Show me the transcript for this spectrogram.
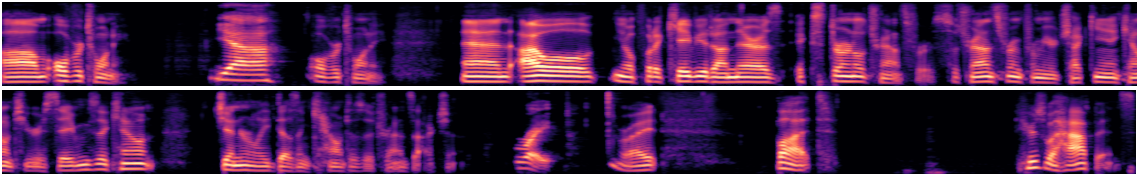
Um, over 20. Yeah. Over 20. And I will, you know, put a caveat on there as external transfers. So transferring from your checking account to your savings account generally doesn't count as a transaction. Right right? But here's what happens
